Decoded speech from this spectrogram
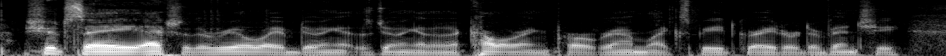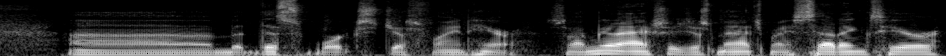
I should say, actually, the real way of doing it is doing it in a coloring program like SpeedGrade or DaVinci. Uh, but this works just fine here. So I'm going to actually just match my settings here.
